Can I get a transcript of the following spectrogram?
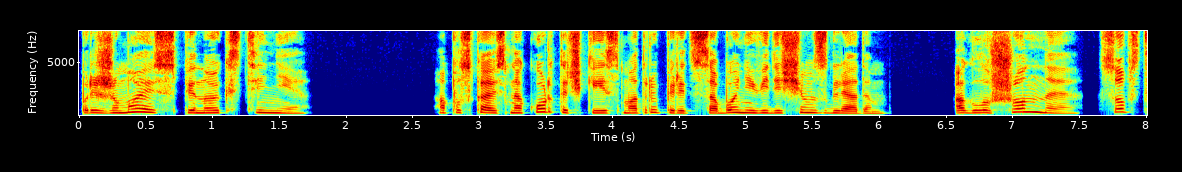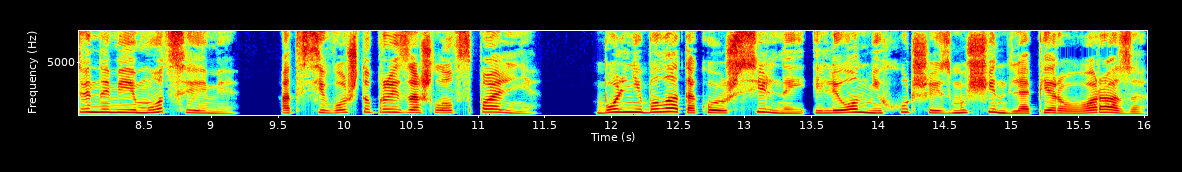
прижимаюсь спиной к стене. Опускаюсь на корточки и смотрю перед собой невидящим взглядом. Оглушенная собственными эмоциями, от всего, что произошло в спальне. Боль не была такой уж сильной, и Леон не худший из мужчин для первого раза.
